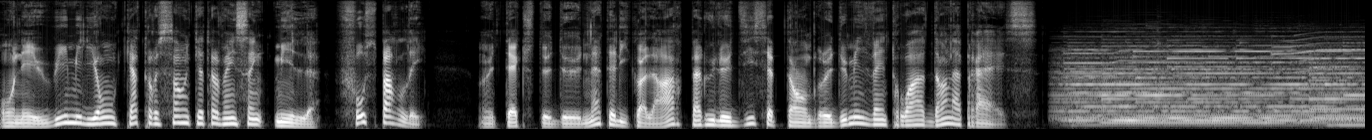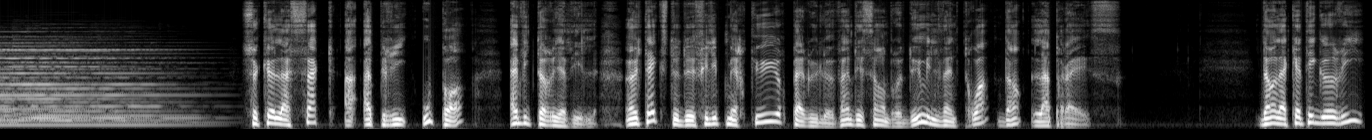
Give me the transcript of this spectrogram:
On est 8 485 000. Faut se parler. Un texte de Nathalie Collard paru le 10 septembre 2023 dans la presse. Ce que la SAC a appris ou pas à Victoriaville. Un texte de Philippe Mercure paru le 20 décembre 2023 dans La Presse. Dans la catégorie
